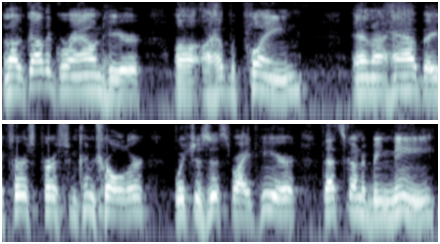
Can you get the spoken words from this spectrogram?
And I've got a ground here. Uh, I have a plane, and I have a first-person controller, which is this right here. That's going to be me.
